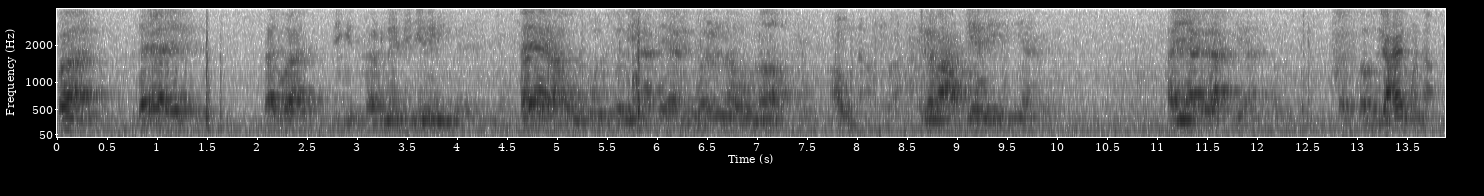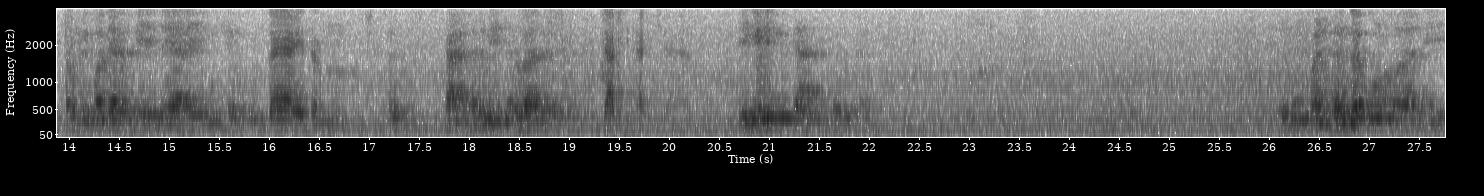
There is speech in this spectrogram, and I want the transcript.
પણ દયા એ શરૂઆત આ begin- ધર્મની છે. આવું બોલશો નહીં આ દયાનું વર્ણન આવું ન આવું ના એટલે આપીએ નહીં અહીંયા આગળ. આપીએ જાહેરમાં ના પબ્લિકમાં દયા કે દયા એ મુખ્ય દયા એ ધર્મ કારણ ધર્મની શરૂઆત જ થાય છે. beginning ત્યાંથી શરૂ થાય. પણ ગંગા ગુણ હોવાથી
